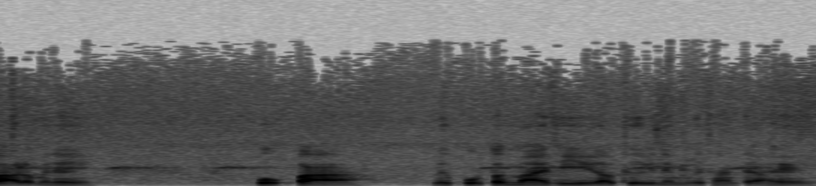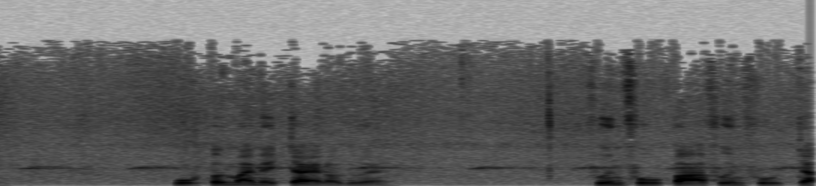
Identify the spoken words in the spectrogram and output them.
ป่าเราไม่ได้ปลูกป่า หรือปลูกต้นไม้ที่เราถืออยู่ในมือท่านแต่ให้ปลูกต้นไม้ในใจเราด้วย ฟื้นฟูป่าฟื้นฟูใจ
